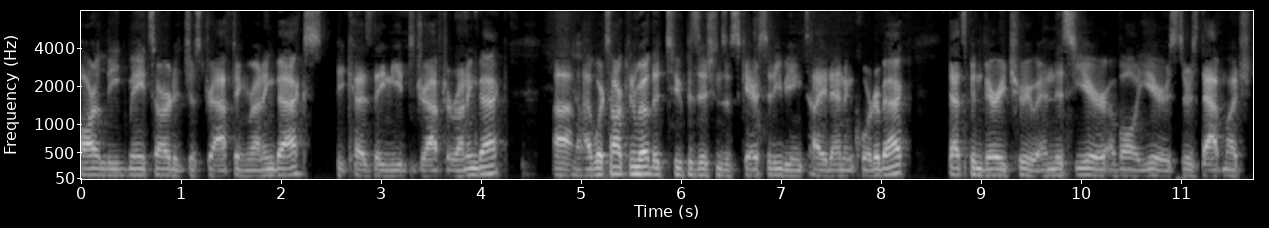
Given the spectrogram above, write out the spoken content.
our league mates are to just drafting running backs because they need to draft a running back. Uh, Yeah. We're talking about the two positions of scarcity being tight end and quarterback. That's been very true, and this year of all years, there's that much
